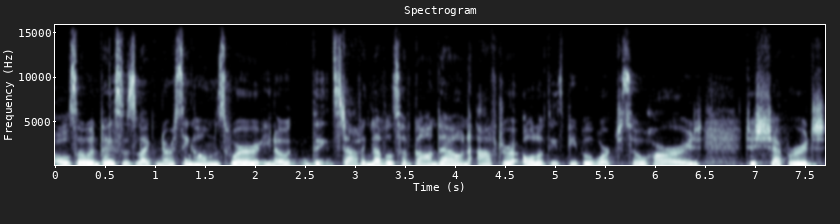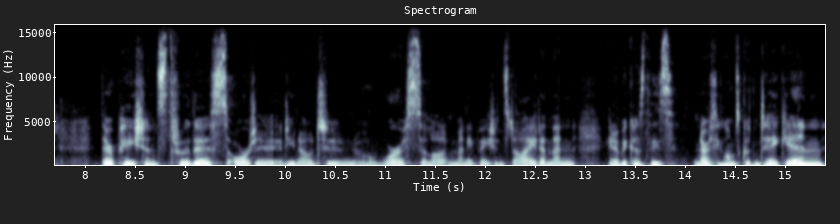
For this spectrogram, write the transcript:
also in places like nursing homes where you know the staffing levels have gone down after all of these people worked so hard to shepherd their patients through this or to you know to worse a lot many patients died. And then you know because these nursing homes couldn't take in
